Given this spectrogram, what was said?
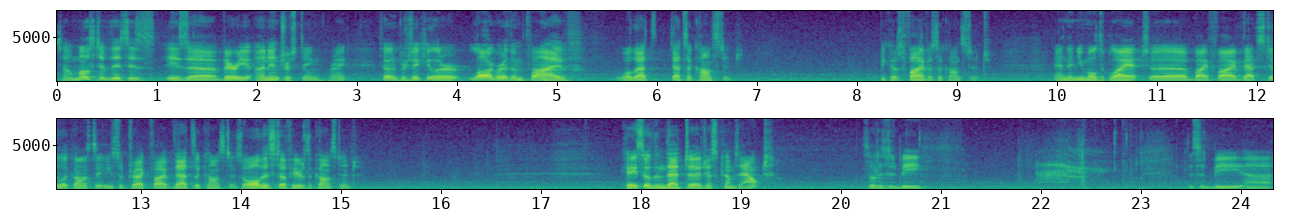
So most of this is, is uh, very uninteresting, right? So in particular, logarithm 5, well, that's, that's a constant because 5 is a constant. And then you multiply it uh, by 5, that's still a constant. You subtract 5, that's a constant. So all this stuff here is a constant. Okay, so then that uh, just comes out. So this would be, this would be uh,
